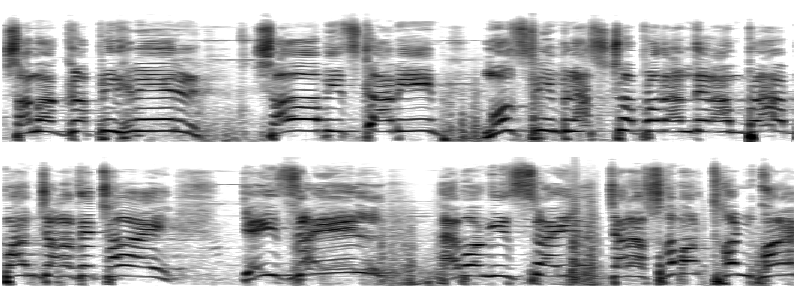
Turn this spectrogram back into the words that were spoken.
সমগ্র পৃথিবীর সব ইসলামী মুসলিম রাষ্ট্র প্রধানদের আমরা আহ্বান জানাতে চাই যে ইসরায়েল এবং ইসরায়েলের যারা সমর্থন করে,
